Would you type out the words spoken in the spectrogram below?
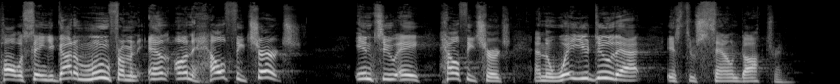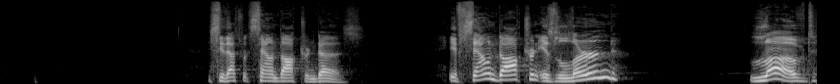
Paul was saying you got to move from an unhealthy church into a healthy church. And the way you do that is through sound doctrine. You see, that's what sound doctrine does. If sound doctrine is learned, loved,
